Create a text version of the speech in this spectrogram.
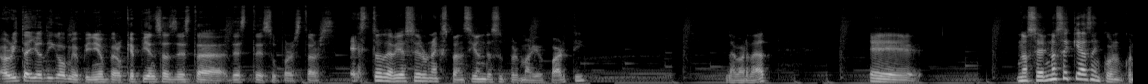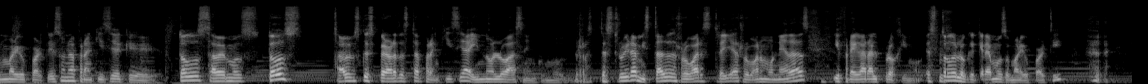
ahorita yo digo mi opinión, pero ¿qué piensas de, esta, de este Superstars? Esto debía ser una expansión de Super Mario Party, la verdad. Eh, no sé, no sé qué hacen con, Mario Party. Es una franquicia que todos sabemos, todos sabemos qué esperar de esta franquicia y no lo hacen, como destruir amistades, robar estrellas, robar monedas y fregar al prójimo. Es todo lo que queremos de Mario Party.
